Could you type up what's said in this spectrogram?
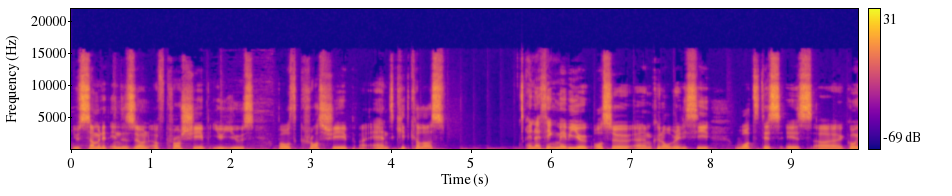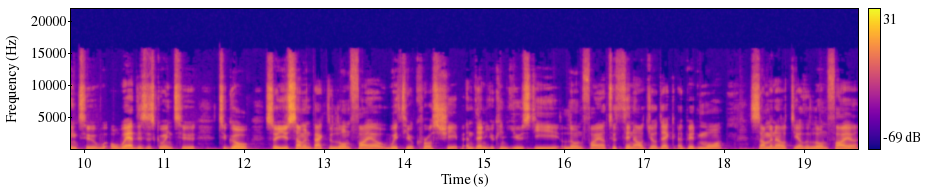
you summon it in the zone of Cross Sheep, you use both Cross Sheep and Kitkallos. And I think maybe you also um, can already see what this is uh, going to, or where this is going to, to go. So you summon back the Lone Fire with your Cross Sheep, and then you can use the Lone Fire to thin out your deck a bit more, summon out the other Lone Fire.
